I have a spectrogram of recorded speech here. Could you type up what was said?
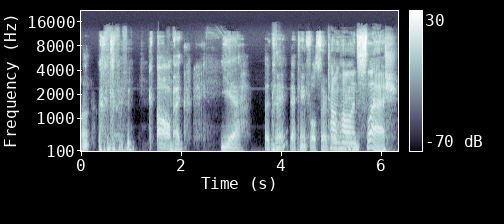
Uh, oh man. Yeah. Okay. That came full circle. Tom Holland And slash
